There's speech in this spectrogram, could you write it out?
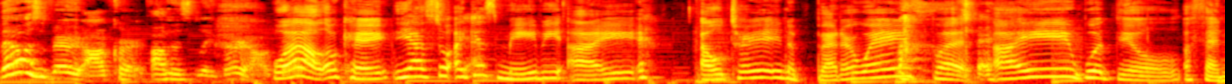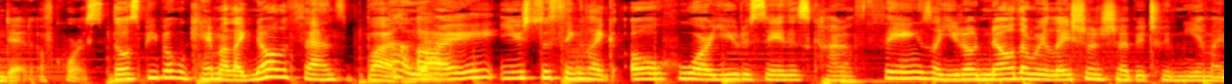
that was very awkward, honestly, very awkward. Wow, okay. Yeah, so I guess maybe I alter it in a better way, but I would feel offended, of course. Those people who came out like, no offense, but Oh, yeah. I used to think like, oh, who are you to say this kind of things? Like, you don't know the relationship between me and my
